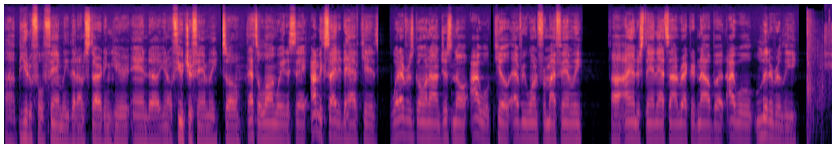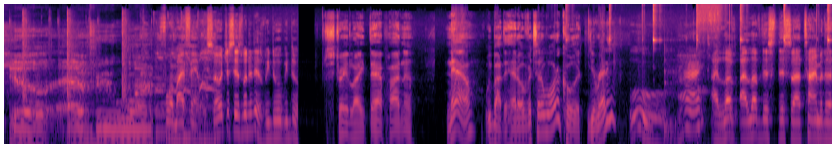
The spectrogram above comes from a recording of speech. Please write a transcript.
uh, beautiful family that I'm starting here and, uh, you know, future family. So that's a long way to say I'm excited to have kids. Whatever's going on, just know I will kill everyone for my family. Uh, I understand that's on record now, but I will literally kill everyone for my family. So it just is what it is. We do what we do. Straight like that, partner. Now we about to head over to the water cooler. You ready? Ooh, all right. I love I love this this uh, time of the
